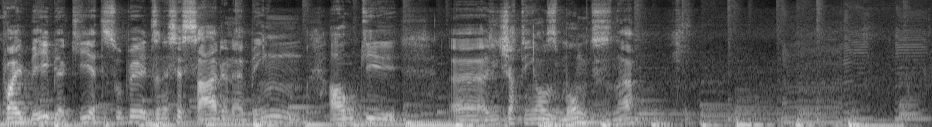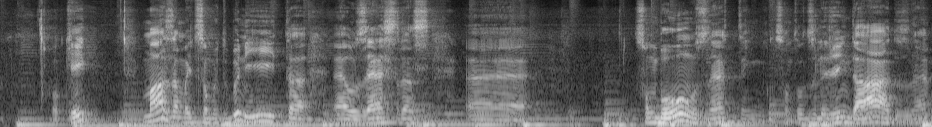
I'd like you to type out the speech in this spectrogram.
Cry Baby aqui é super desnecessário, né? Bem algo que é, a gente já tem aos montes, né? Ok? Mas é uma edição muito bonita, é, os extras é, são bons, né? Tem, são todos legendados, né?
